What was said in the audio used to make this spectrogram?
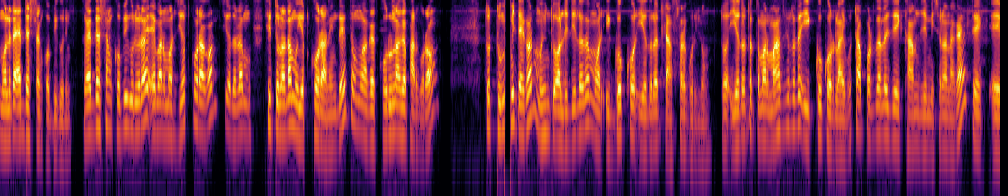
মোর এটা এড্রেসটা কপি করিম তো এড্রেসটা কপি করি এবার মোর জিয়ত কোর আগন সিয়দটা সিতুলাটা মুই ইয়ত কোর আনিম দে, তো মই আগে করুন আগে পার করং তো তুমি দেখৰ মই কিন্তু অলৰেডি ল'লে মোৰ ইগ' কৰ ইয়দলৈ ট্ৰান্সফাৰ কৰিলোঁ। তো ইয়দতে তোমাৰ মাছ বিলতে ইগ' কৰ লাগিব। তাৰ পৰ্দালে যে কাম যে মিছন নাগায় তে এই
